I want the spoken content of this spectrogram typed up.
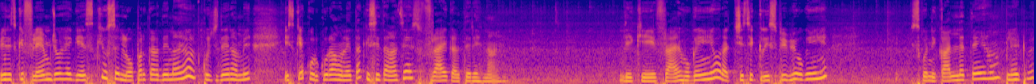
फिर इसकी फ्लेम जो है गैस की, उसे लो पर कर देना है और कुछ देर हमें इसके कुरकुरा होने तक इसी तरह से फ्राई करते रहना है। देखिए फ्राई हो गई हैं और अच्छी सी क्रिस्पी भी हो गई हैं। इसको निकाल लेते हैं हम प्लेट में।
